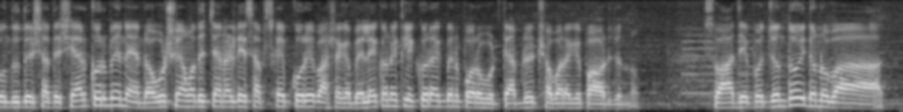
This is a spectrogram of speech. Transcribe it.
বন্ধুদের সাথে শেয়ার করবেন অ্যান্ড অবশ্যই আমাদের চ্যানেলটি সাবস্ক্রাইব করে পাশাকে বেলাইকনে ক্লিক করে রাখবেন পরবর্তী আপডেট সবার আগে পাওয়ার জন্য। সো আজ এ পর্যন্তই, ধন্যবাদ।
